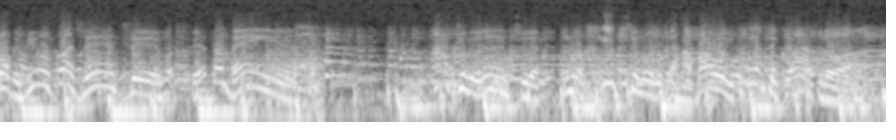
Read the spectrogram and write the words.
Bob Bill com a gente, você também. Rádio Mirante, no ritmo do Carnaval 84.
